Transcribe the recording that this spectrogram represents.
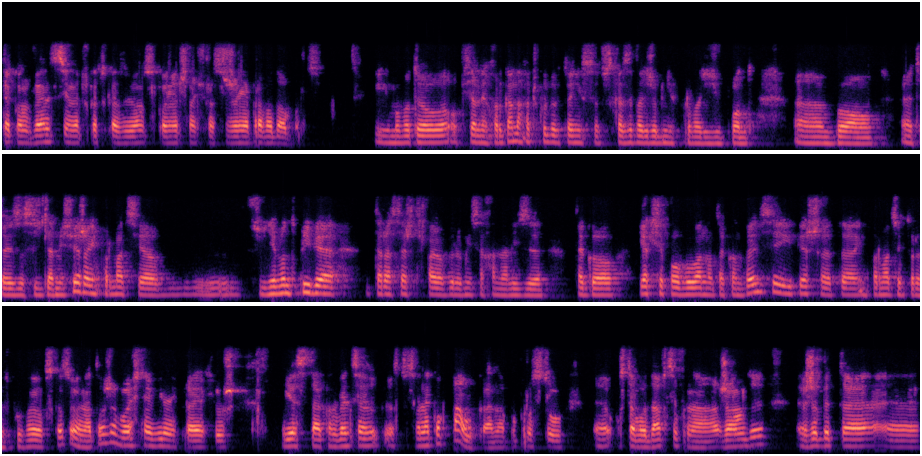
te konwencje, na przykład wskazując konieczność rozszerzenia prawa do aborcji i mowa tu o oficjalnych organach, aczkolwiek tutaj nie chcę wskazywać, żeby nie wprowadzić w błąd, e, bo to jest dosyć dla mnie świeża informacja. Niewątpliwie teraz też trwają w wielu miejscach analizy tego, jak się powołano te konwencje i pierwsze te informacje, które wpływają, wskazują na to, że właśnie w innych krajach już jest ta konwencja stosowana jako pałka na po prostu e, ustawodawców, na rządy, żeby tę e,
